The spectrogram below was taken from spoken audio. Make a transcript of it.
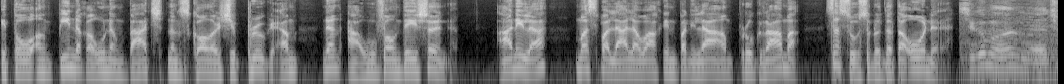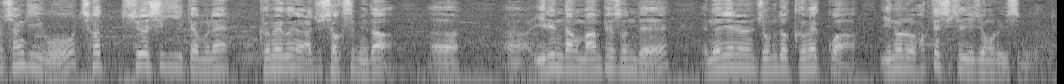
Ito ang pinakaunang batch ng scholarship program ng AWU Foundation. Anila, mas palalawakin pa nila ang programa sa susunod na taon. 지금은 예, 초창기이고 첫 수여식이기 때문에 금액은 아주 적습니다. 어, 어, 1인당 만 페소인데 내년에는 좀 더 금액과 인원을 확대시킬 예정으로 있습니다.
